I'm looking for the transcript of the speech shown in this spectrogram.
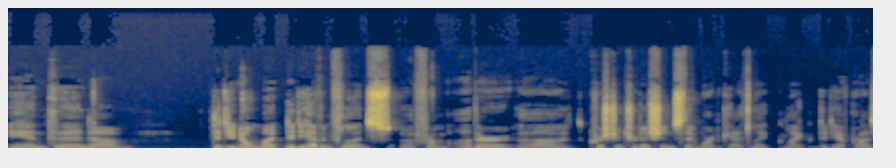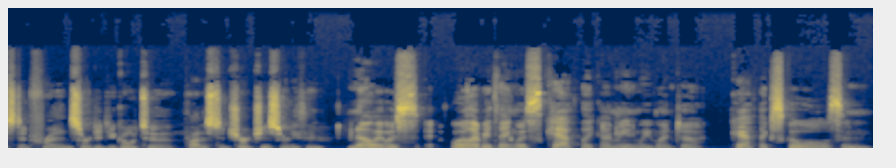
And then, um, did you know much? Did you have influence uh, from other uh, Christian traditions that weren't Catholic? Like, did you have Protestant friends, or did you go to Protestant churches or anything? No, it was well. Everything was Catholic. I mean, we went to Catholic schools and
